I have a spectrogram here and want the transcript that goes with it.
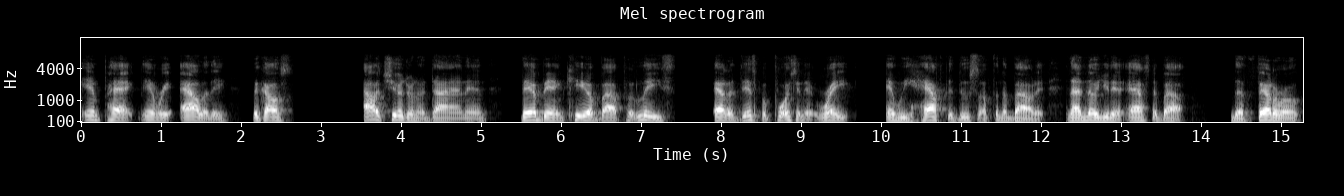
impact in reality because our children are dying and they're being killed by police at a disproportionate rate, and we have to do something about it. And I know you didn't ask about the federal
